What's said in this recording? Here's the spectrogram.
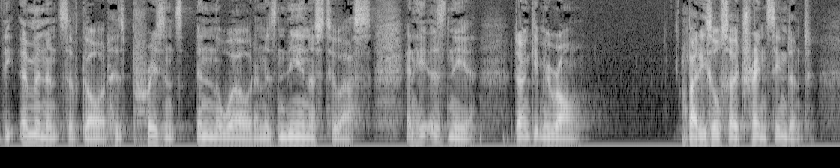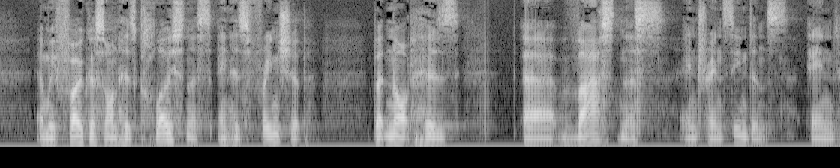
the immanence of God, his presence in the world and his nearness to us. And he is near, don't get me wrong, but he's also transcendent. And we focus on his closeness and his friendship but not his uh, vastness and transcendence and,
